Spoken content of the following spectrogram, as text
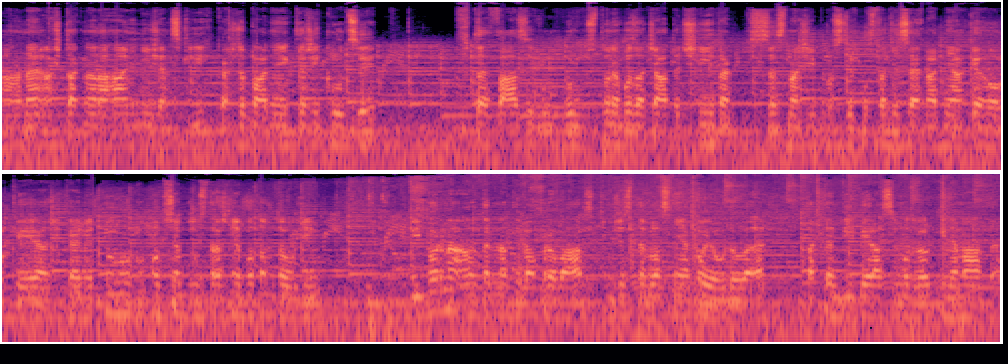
a ne až tak na nahánění ženských. Každopádně někteří kluci v té fázi růstu nebo začáteční, tak se snaží prostě v podstatě sehnat nějaké holky a říkají mi, tu holku potřebuju, strašně potom toužím. výborná alternativa pro vás, tím, že jste vlastně jako joudové, tak ten výběr asi moc velký nemáte.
